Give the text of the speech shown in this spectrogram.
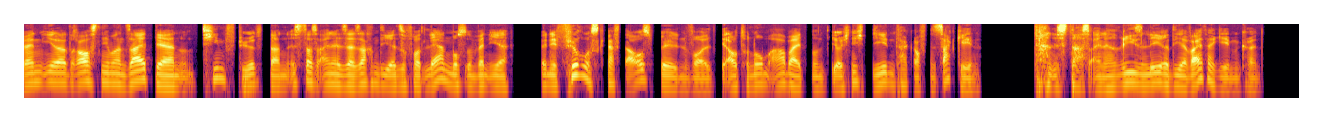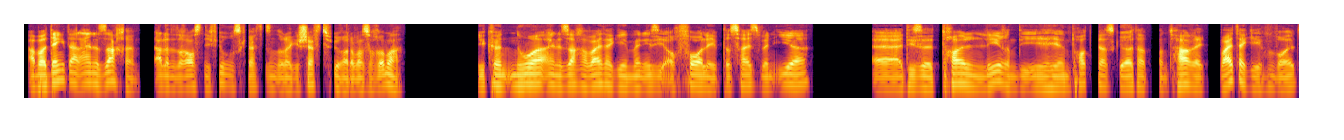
Wenn ihr da draußen jemand seid, der ein Team führt, dann ist das eine der Sachen, die ihr sofort lernen müsst. Und wenn ihr, wenn ihr Führungskräfte ausbilden wollt, die autonom arbeiten und die euch nicht jeden Tag auf den Sack gehen, dann ist das eine Riesenlehre, die ihr weitergeben könnt. Aber denkt an eine Sache, alle da draußen, die Führungskräfte sind oder Geschäftsführer oder was auch immer. Ihr könnt nur eine Sache weitergeben, wenn ihr sie auch vorlebt. Das heißt, wenn ihr äh, diese tollen Lehren, die ihr hier im Podcast gehört habt von Tarek, weitergeben wollt,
